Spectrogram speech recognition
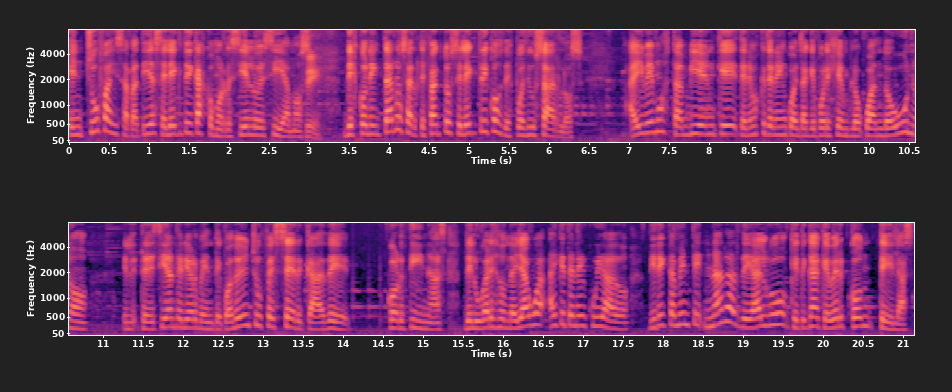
enchufas y zapatillas eléctricas como recién lo decíamos. Desconectar los artefactos eléctricos después de usarlos. Ahí vemos también que tenemos que tener en cuenta que, por ejemplo, cuando uno, te decía anteriormente, cuando hay enchufes cerca de cortinas, de lugares donde hay agua, hay que tener cuidado. Directamente nada de algo que tenga que ver con telas.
